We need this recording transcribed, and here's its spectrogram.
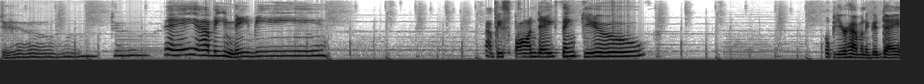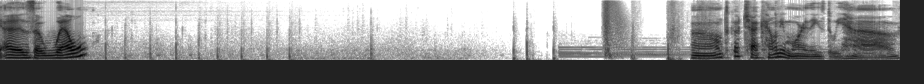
Do, do. Hey, Abby Navy! Happy spawn day, thank you! Hope you're having a good day as well. Uh, let's go check how many more of these do we have.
